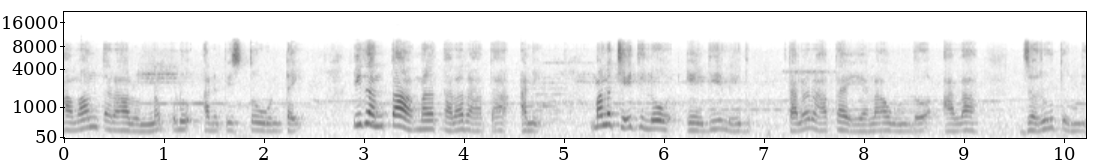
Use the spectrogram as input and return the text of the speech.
అవాంతరాలు ఉన్నప్పుడు అనిపిస్తూ ఉంటాయి. ఇదంతా మన తలరాత అని. మన చేతిలో ఏదీ లేదు. తలరాత ఎలా ఉందో అలా జరుగుతుంది.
